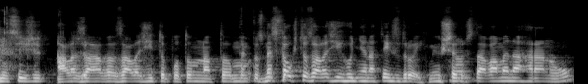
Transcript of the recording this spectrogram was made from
Myslíš, že, Ale že... záleží to potom na tom, to dneska se... už to záleží hodně na těch zdrojích. My už se no. dostáváme na hranu, uh,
